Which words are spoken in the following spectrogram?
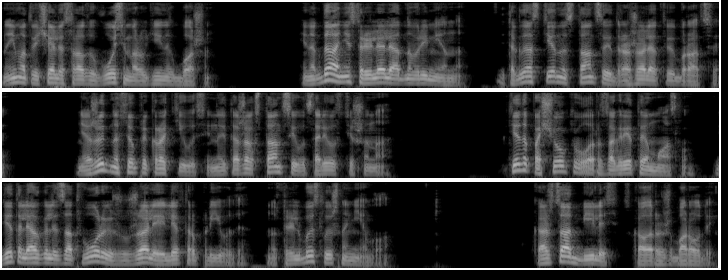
но им отвечали сразу 8 орудийных башен. Иногда они стреляли одновременно, и тогда стены станции дрожали от вибрации. Неожиданно все прекратилось, и на этажах станции воцарилась тишина. Где-то пощелкивало разогретое масло, где-то лязгали затворы и жужжали электроприводы, но стрельбы слышно не было. «Кажется, отбились», — сказал Рыжебородый.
